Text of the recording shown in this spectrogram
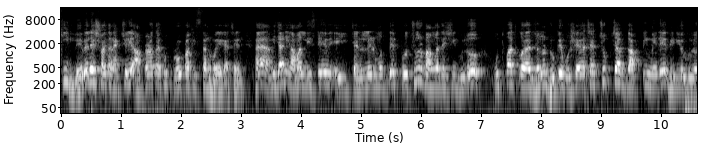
কি লেভেলের শয়তান? অ্যাকচুয়ালি আপনারা তো এখন প্রো পাকিস্তান হয়ে গেছেন। হ্যাঁ আমি জানি আমার লিস্টে এই চ্যানেলের মধ্যে প্রচুর বাংলাদেশি গুলো উৎপাত করার জন্য ঢুকে বসে আছে চুপচাপ গাপটি মেরে ভিডিওগুলো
